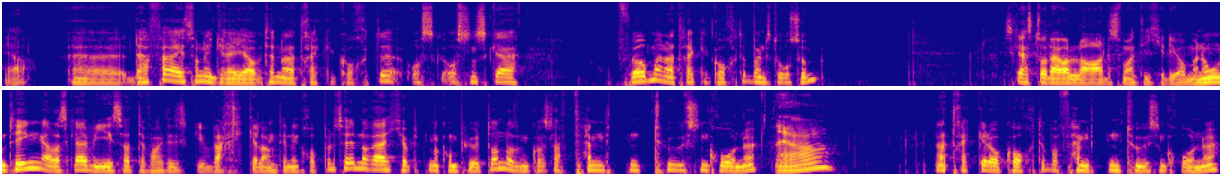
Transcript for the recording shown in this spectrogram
Ja. Uh, derfor er jeg sånn en greie av og til når jeg trekker kortet. Hvordan skal jeg oppføre meg når jeg trekker kortet på en stor sum? Skal jeg stå der og lade som at ikke det gjør meg noen ting, eller skal jeg vise at det faktisk verker langt inn i kroppen? Så når jeg kjøpte med computeren, da, som kostet 15 000 kroner, Ja, når jeg trekker da kortet på 15 000 kroner,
